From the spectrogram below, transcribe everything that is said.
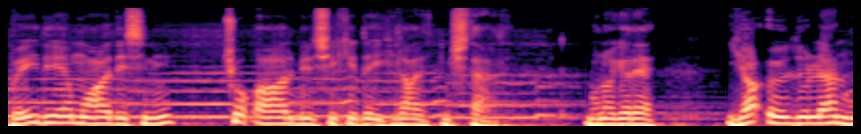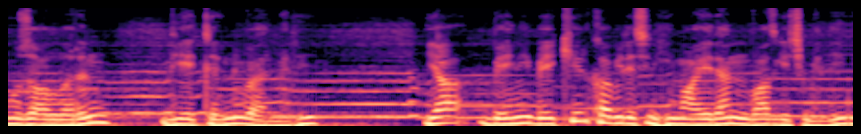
Ubeydiye muadesini çok ağır bir şekilde ihlal etmişlerdi. Buna göre ya öldürülen Huzalıların diyetlerini vermeli ya Beni Bekir kabilesini himayeden vazgeçmeli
